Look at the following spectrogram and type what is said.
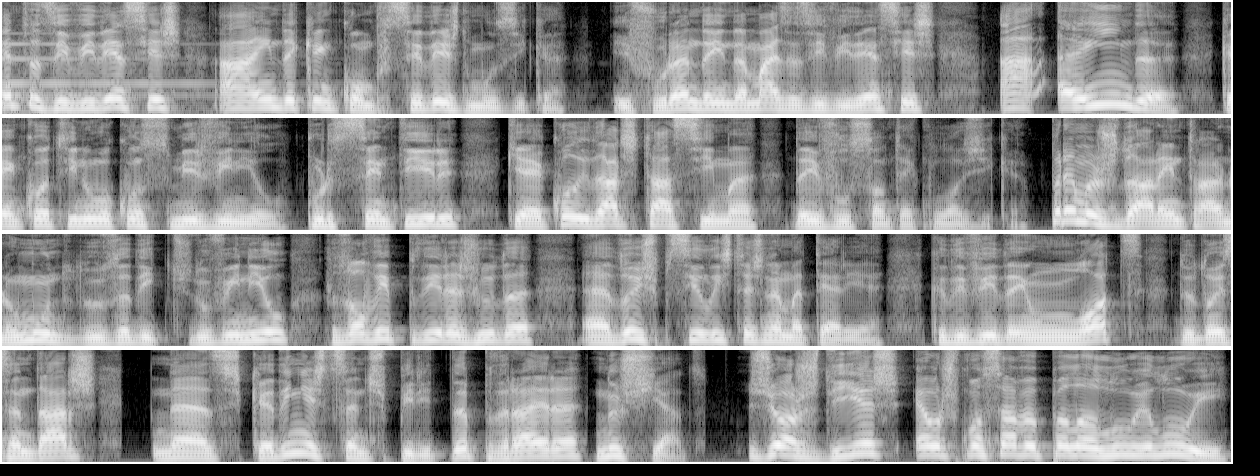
Entre as evidências, há ainda quem compre CDs de música. E furando ainda mais as evidências, há ainda quem continua a consumir vinil, por sentir que a qualidade está acima da evolução tecnológica. Para me ajudar a entrar no mundo dos adictos do vinil, resolvi pedir ajuda a dois especialistas na matéria, que dividem um lote de dois andares nas escadinhas de Santo Espírito da Pedreira, no Chiado. Jorge Dias é o responsável pela Louie Louie,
